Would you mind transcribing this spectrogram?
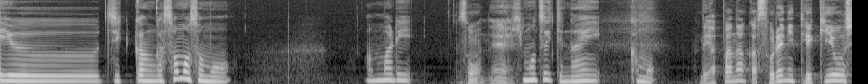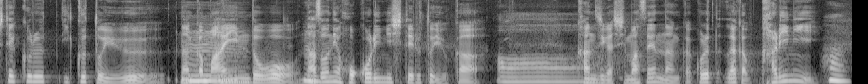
いう実感がそもそもあんまりそうね。紐づいてないかも。でやっぱなんかそれに適応してくるいくというなんかマインドを謎に誇りにしてるというか、あー。感じがしません？なんかこれだから仮にはい。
